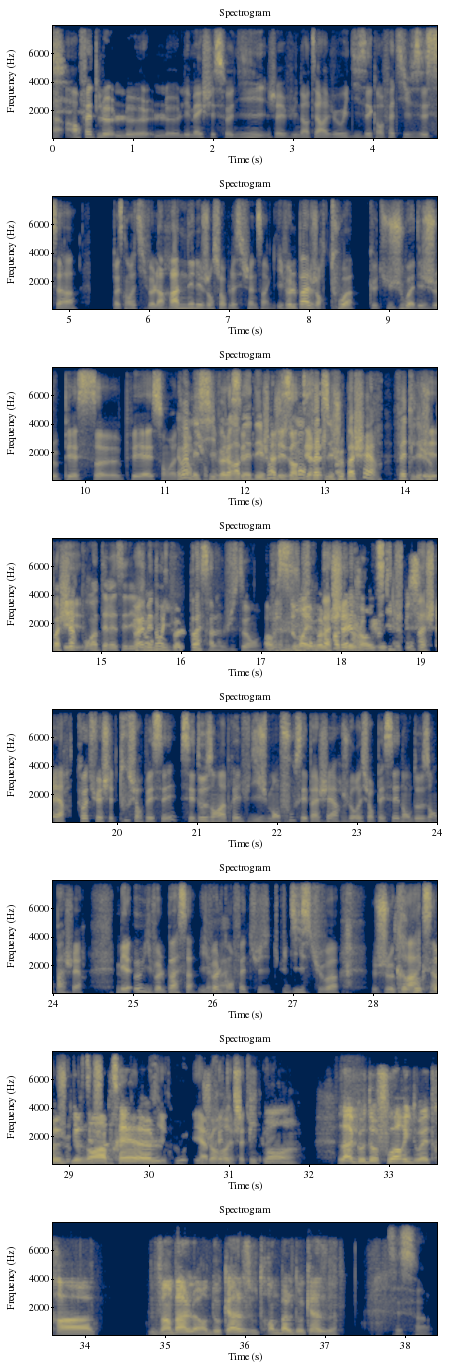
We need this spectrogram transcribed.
Ah, en fait, le le le les mecs chez Sony, j'avais vu une interview, ils disaient qu'en fait, ils faisaient ça parce qu'en fait, ils veulent ramener les gens sur PlayStation 5. Ils veulent pas, genre toi, que tu joues à des jeux PS, heu, PS, on va Mais ouais, dire, mais s'ils veulent PC. ramener des gens, Ça les justement, faites les jeux pas chers. Faites les jeux Et pas chers pour intéresser les ouais, gens. mais non, ils veulent pas ça, justement. En Non, fait, s'ils justement, ils font veulent pas pas que les cher gens ils font pas cher, toi, tu achètes tout sur PC, c'est 2 ans après, tu dis: «Je m'en fous, c'est pas cher, je l'aurai sur PC dans 2 ans, pas cher». Mais eux, ils veulent pas ça. Ils veulent qu'en fait, tu tu dises, tu vois? je craque, c'est un que jeu 2 ans après, l et genre, typiquement, heu, là, God of War, il doit être à 20 balles en d'occasion ou 30 balles d'occasion. C'est ça.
